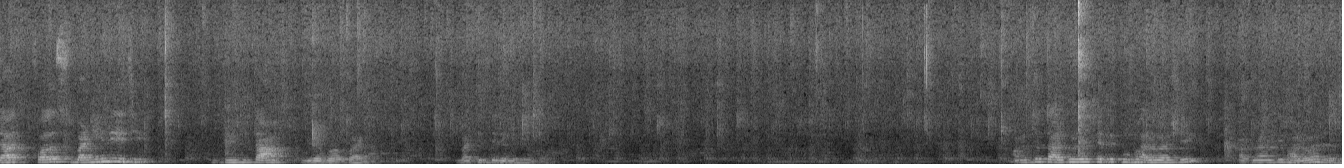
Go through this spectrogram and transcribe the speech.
দাঁত ফলস বানিয়ে দিয়েছি, কিন্তু তা ব্যবহার করে না। বাটিতে রেখে দিয়েছে। আমি তো তালগুলো খেতে খুব ভালোবাসি। আপনারা কি ভালোবাসেন?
